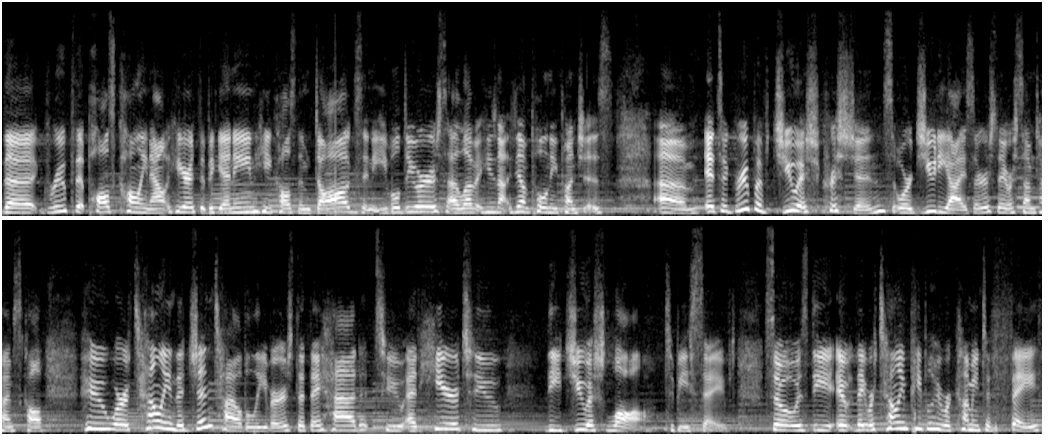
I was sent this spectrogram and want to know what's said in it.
the group that Paul's calling out here at the beginning, he calls them dogs and evildoers. I love it. He's not, he doesn't pull any punches. Um, it's a group of Jewish Christians or Judaizers, they were sometimes called, who were telling the Gentile believers that they had to adhere to the Jewish law to be saved. So it was the it, they were telling people who were coming to faith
